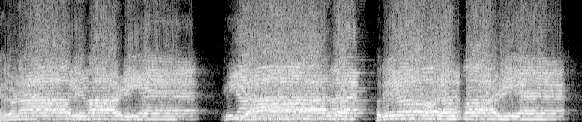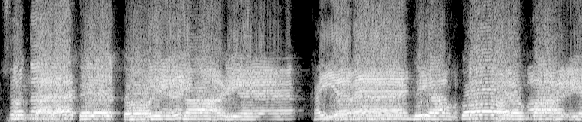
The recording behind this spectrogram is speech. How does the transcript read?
திருநாளிவாழிய பிரியோரம் வாழிய சுந்தர திருத்தோழி வாழிய கையவேந்திய முக்கோரம் வாழிய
